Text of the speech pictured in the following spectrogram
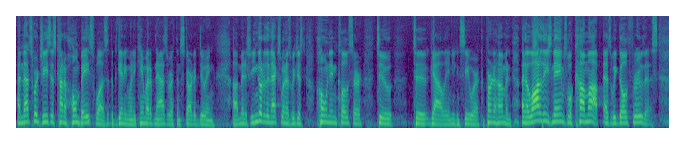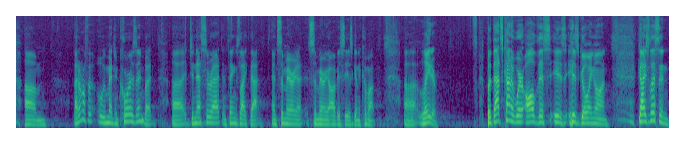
And that's where Jesus' kind of home base was at the beginning when he came out of Nazareth and started doing uh, ministry. You can go to the next one as we just hone in closer to, to Galilee, and you can see where Capernaum, and, and a lot of these names will come up as we go through this. Um, I don't know if we mentioned Chorazin, but uh, Gennesaret and things like that. And Samaria, Samaria obviously is going to come up uh, later. But that's kind of where all this is, is going on. Guys, listen,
